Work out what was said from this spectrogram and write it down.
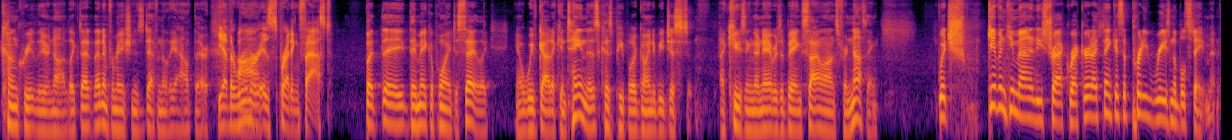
concretely or not. Like that that information is definitely out there. yeah the rumor Uh, is spreading fast but they they make a point to say like you know we've got to contain this because people are going to be just accusing their neighbors of being Cylons for nothing. Which, given humanity's track record, I think is a pretty reasonable statement.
